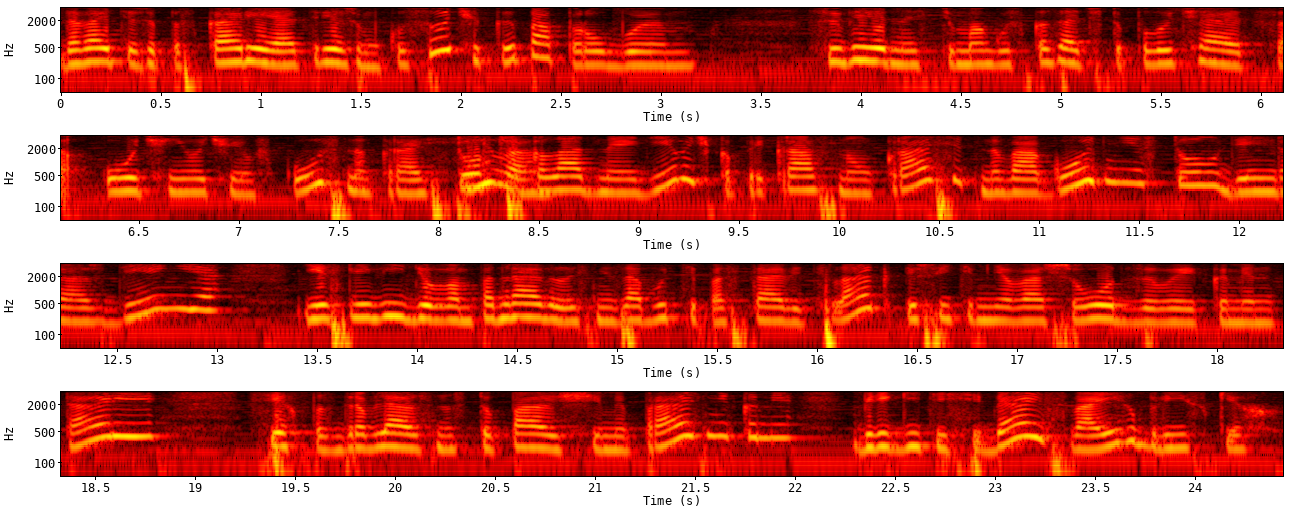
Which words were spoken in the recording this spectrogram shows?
Давайте же поскорее отрежем кусочек и попробуем. С уверенностью могу сказать, что получается очень-очень вкусно, красиво. Торт «Шоколадная девочка» прекрасно украсит новогодний стол, день рождения. Если видео вам понравилось, не забудьте поставить лайк, пишите мне ваши отзывы и комментарии. Всех поздравляю с наступающими праздниками, берегите себя и своих близких.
